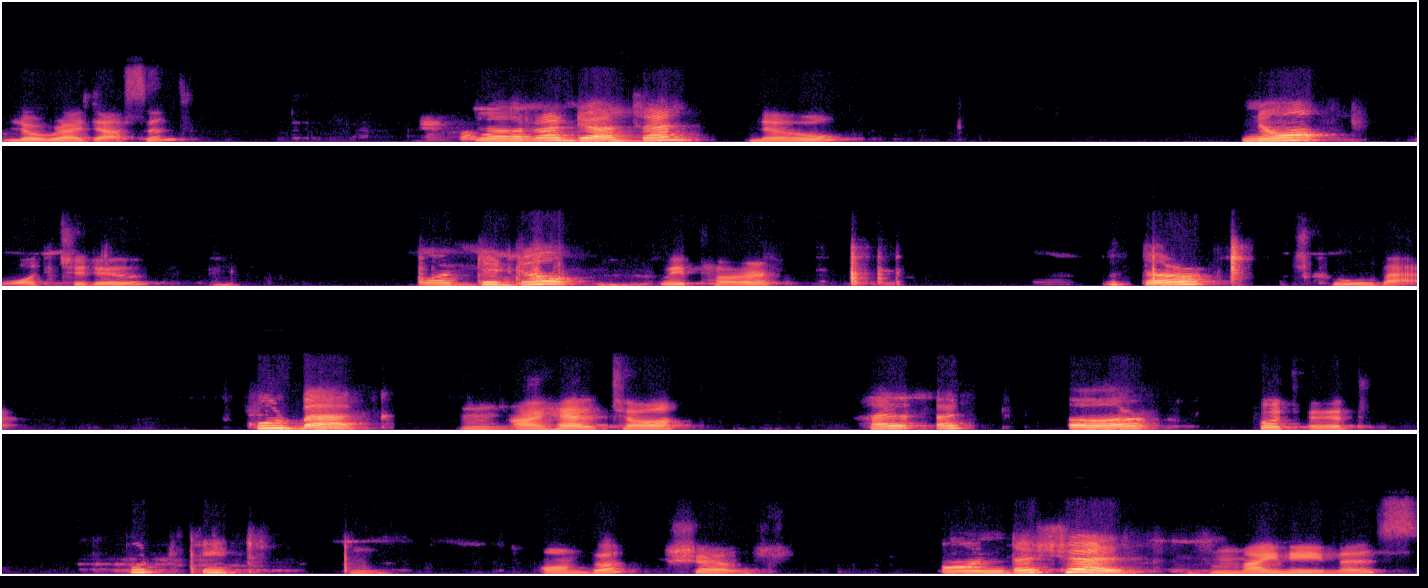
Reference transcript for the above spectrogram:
Laura doesn't Laura doesn't No. know what to do? What to do? With her? With her? School bag. school bag. Hmm, I helped her. Help her. Put it. Put it on the shelf. on the shelf. Hmm, My name is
